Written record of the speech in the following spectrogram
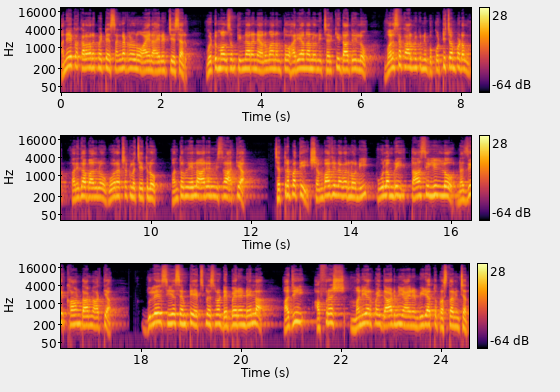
అనేక కలవరపెట్టే సంఘటనలను ఆయన హైలైట్ చేశారు. గొడ్డు మాంసం తిన్నారనే అనుమానంతో హర్యానాలోని చర్కీ దాద్రిలో వలస కార్మికుడిని కొట్టి చంపడం ఫరీదాబాద్లో గోరక్షకుల చేతిలో పంతొమ్మిది ఏళ్ళ ఆర్యన్ మిశ్రా హత్య. ఛత్రపతి శంభాజీనగర్లోని పూలంబ్రి తహసీల్లో నజీర్ ఖాన్ దారుణ హత్య. దులే సిఎస్ఎంటీ ఎక్స్ప్రెస్లో డెబ్బై రెండేళ్ళ అజీ అఫ్రెష్ మనియర్పై దాడిని ఆయన మీడియాతో ప్రస్తావించారు.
